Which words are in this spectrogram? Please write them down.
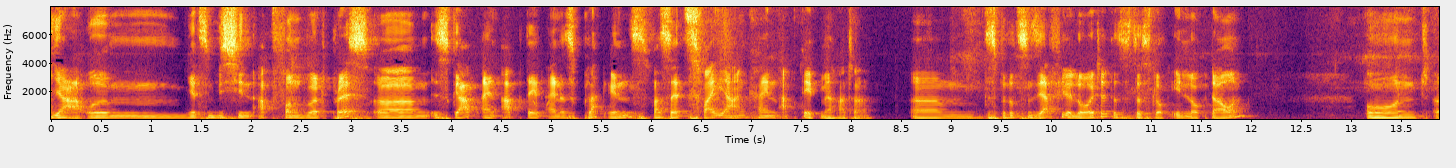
ja, um, jetzt ein bisschen ab von WordPress. Ähm, es gab ein Update eines Plugins, was seit zwei Jahren kein Update mehr hatte. Ähm, das benutzen sehr viele Leute. Das ist das Login Lockdown. Und äh,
